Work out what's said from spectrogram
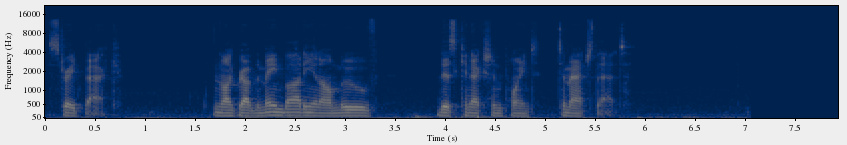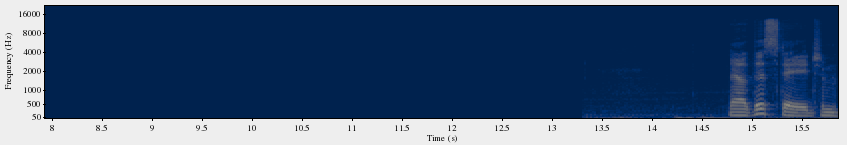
straight back. And I'll grab the main body and I'll move this connection point to match that. Now at this stage, mm,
